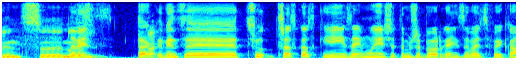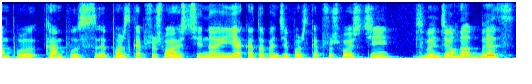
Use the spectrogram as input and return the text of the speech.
więc... No, No, też- więc tak, więc e, Trzaskowski zajmuje się tym, żeby organizować swój kampu, kampus Polska Przyszłości. No i jaka to będzie Polska Przyszłości? To będzie ona bez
